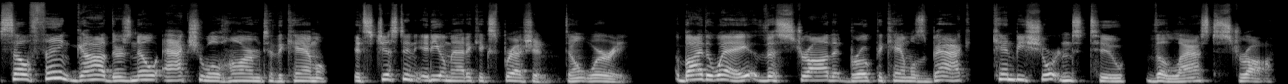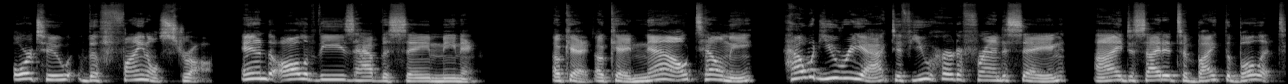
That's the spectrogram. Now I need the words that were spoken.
so thank God there's no actual harm to the camel. It's just an idiomatic expression, don't worry. By the way, the straw that broke the camel's back can be shortened to the last straw or to the final straw, and all of these have the same meaning. Okay, okay, now tell me, how would you react if you heard a friend saying, I decided to bite the bullet?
